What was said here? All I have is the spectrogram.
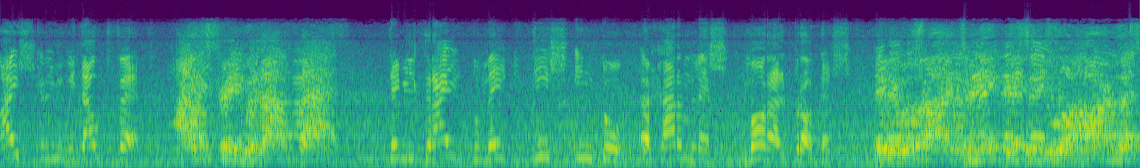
ice cream without fat. ice cream without fat. They will try to make this into a harmless moral protest, They will try to make this into a harmless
